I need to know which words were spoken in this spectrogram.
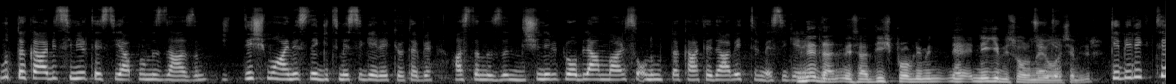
Mutlaka bir simir testi yapmamız lazım. Diş muayenesine gitmesi gerekiyor tabii. Hastamızın dişinde bir problem varsa onu mutlaka tedavi ettirmesi gerekiyor. Neden? Mesela diş problemin ne, ne gibi soruna yol açabilir? Gebelikte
